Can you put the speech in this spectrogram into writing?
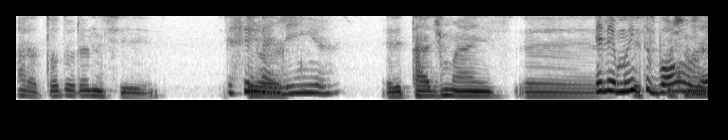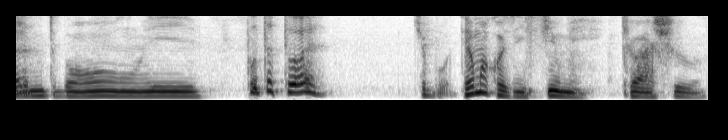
Cara, eu tô adorando esse. Esse senhor. velhinho. Ele tá demais. é, Ele é muito esse bom, personagem né? é muito bom. E. Puta ator. Tipo, tem uma coisa em filme que eu acho.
